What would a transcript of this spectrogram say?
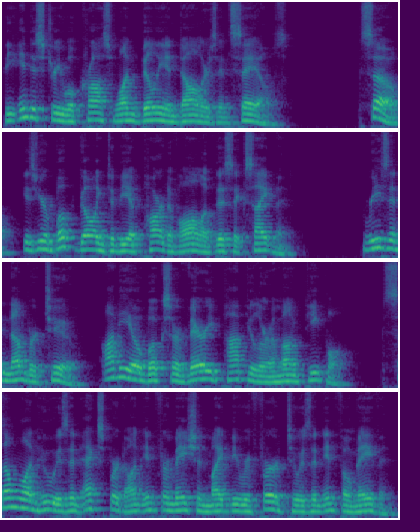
the industry will cross $1 billion in sales. So, is your book going to be a part of all of this excitement? Reason number 2. Audiobooks are very popular among people. Someone who is an expert on information might be referred to as an info maven.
